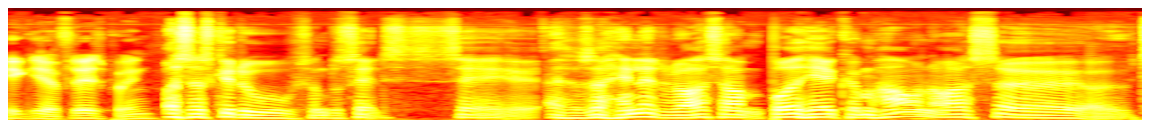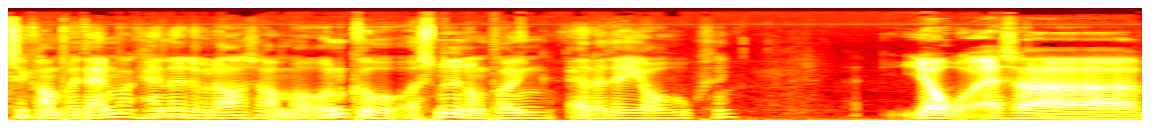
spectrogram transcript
Det giver flest point. Og så skal du, som du selv sagde, altså så handler det også om, både her i København og også øh, til Grand Prix Danmark, handler det vel også om at undgå at smide nogle point, eller det i Aarhus, ikke? Jo, altså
